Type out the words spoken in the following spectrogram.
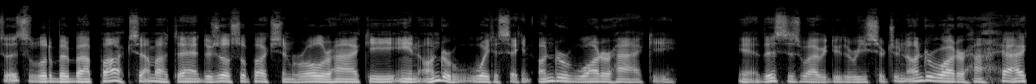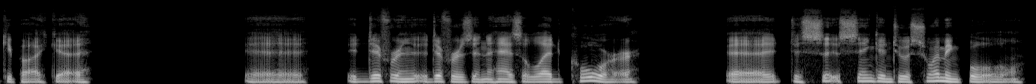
So it's a little bit about pucks. How about that? There's also pucks in roller hockey and under, wait a second, underwater hockey. Yeah, this is why we do the research. An underwater hockey puck, uh, uh, it, differ, it differs and it has a lead core uh, to sink into a swimming pool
